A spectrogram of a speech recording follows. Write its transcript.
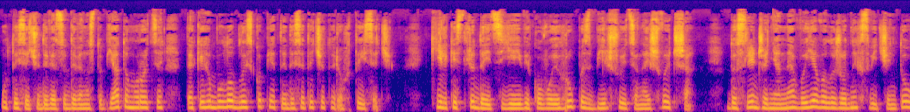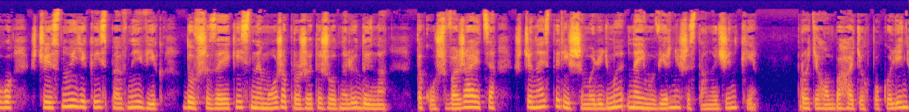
У 1995 році таких було близько 54 тисяч. Кількість людей цієї вікової групи збільшується найшвидше. Дослідження не виявили жодних свідчень того, що існує якийсь певний вік, довше за якийсь не може прожити жодна людина. Також вважається, що найстарішими людьми найімовірніше стануть жінки. Протягом багатьох поколінь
